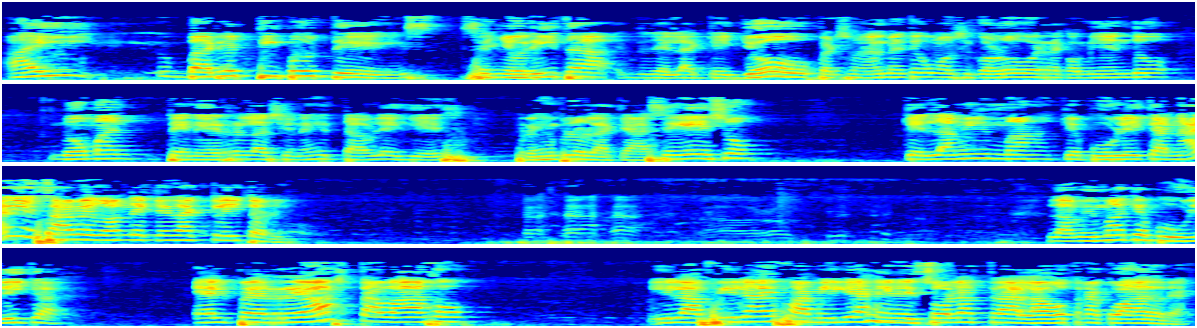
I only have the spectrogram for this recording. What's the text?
Hay varios tipos de señorita de la que yo personalmente como psicólogo recomiendo no mantener relaciones estables y es, por ejemplo, la que hace eso, que es la misma que publica, nadie sabe dónde queda el clítoris. La misma que publica, el perreo hasta abajo y la fila de familias en el sol hasta la otra cuadra.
